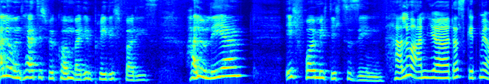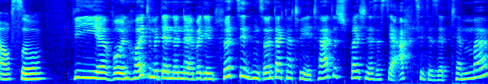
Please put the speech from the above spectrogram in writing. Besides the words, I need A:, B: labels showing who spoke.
A: Hallo und herzlich willkommen bei den Predigt Buddies. Hallo Lea, ich freue mich, dich zu sehen.
B: Hallo Anja, das geht mir auch so.
A: Wir wollen heute miteinander über den 14. Sonntag nach Trinitatis sprechen. Das ist der 18. September.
